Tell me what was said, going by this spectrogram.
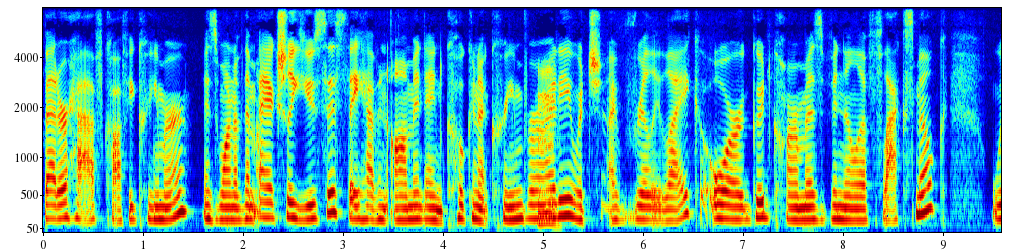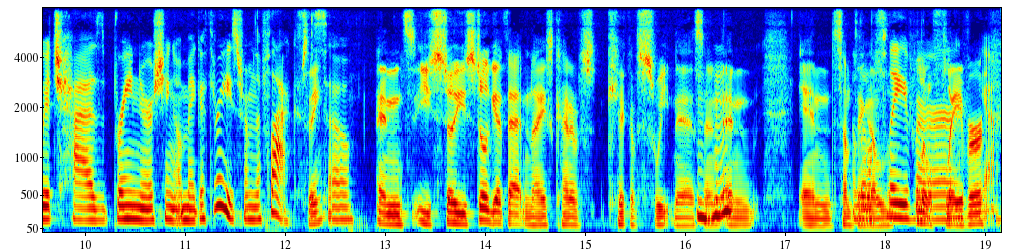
Better Half Coffee Creamer is one of them. I actually use this. They have an almond and coconut cream variety, mm. which I really like, or Good Karma's Vanilla Flax Milk, which has brain nourishing omega 3s from the flax. See? So and you so you still get that nice kind of kick of sweetness mm-hmm. and, and and something a little a flavor, little flavor. Yeah.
